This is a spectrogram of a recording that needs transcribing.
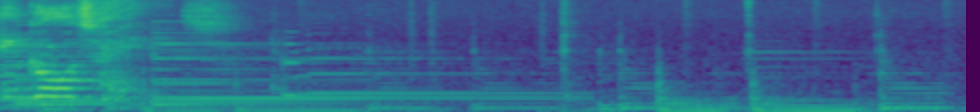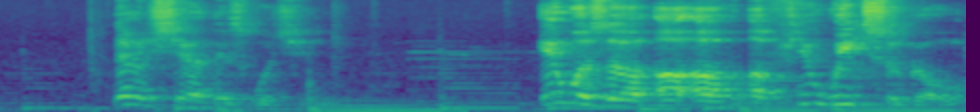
in God's hands. Let me share this with you. It was a, a, a few weeks ago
